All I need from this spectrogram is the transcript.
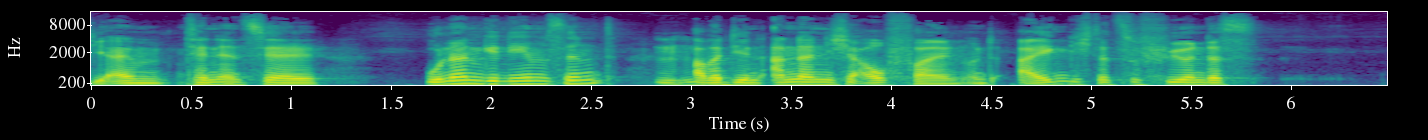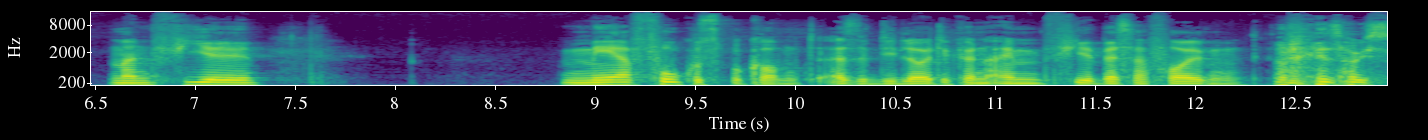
die einem tendenziell unangenehm sind, aber die den anderen nicht auffallen und eigentlich dazu führen, dass man viel mehr Fokus bekommt. Also die Leute können einem viel besser folgen. Und jetzt habe ich,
